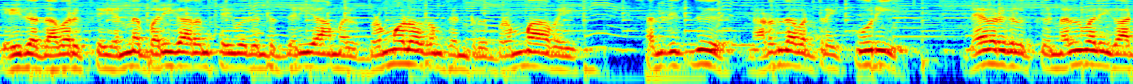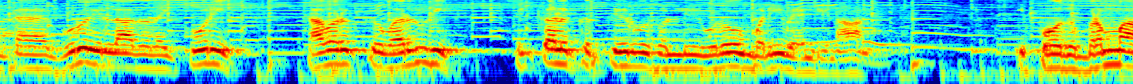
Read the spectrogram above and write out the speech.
செய்த தவறுக்கு என்ன பரிகாரம் செய்வதென்று தெரியாமல் பிரம்மலோகம் சென்று பிரம்மாவை சந்தித்து நடந்தவற்றை கூறி தேவர்களுக்கு நல்வழி காட்ட குரு இல்லாததை கூறி தவறுக்கு வருந்தி சிக்கலுக்கு தீர்வு சொல்லி உதவும்படி வேண்டினான். இப்போது பிரம்மா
